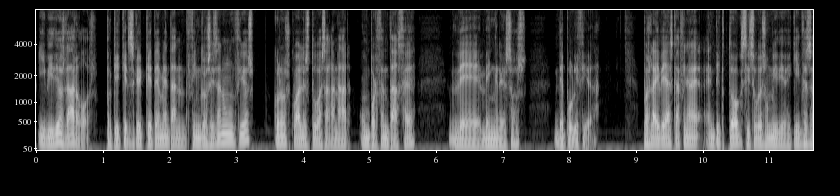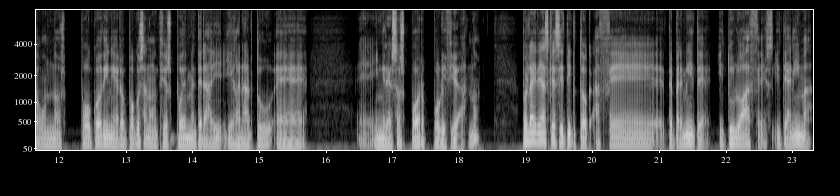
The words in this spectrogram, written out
y vídeos largos, porque quieres que, te metan 5 o 6 anuncios con los cuales tú vas a ganar un porcentaje de ingresos de publicidad. Pues la idea es que al final en TikTok, si subes un vídeo de 15 segundos, poco dinero, pocos anuncios pueden meter ahí y ganar tú eh, eh, ingresos por publicidad, ¿no? Pues la idea es que si TikTok hace, te permite y tú lo haces y te anima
